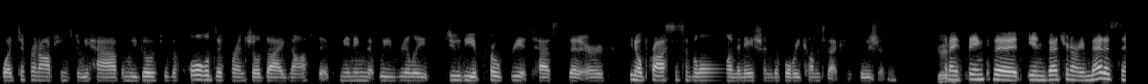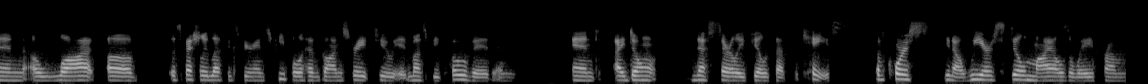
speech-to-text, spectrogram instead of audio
What different options do we have and we go through the whole differential diagnostic meaning that we really do the appropriate tests that are you know process of elimination before we come to that conclusion Good. and i think that in veterinary medicine a lot of especially less experienced people have gone straight to it must be covid and and i don't necessarily feel that that's the case of course you know we are still miles away from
